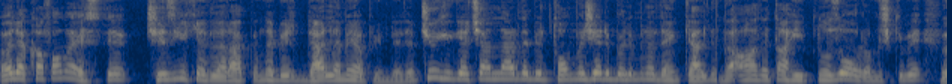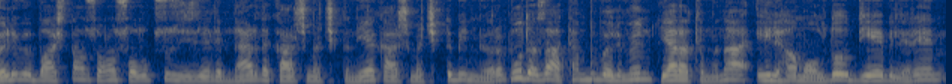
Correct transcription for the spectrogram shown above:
öyle kafama esti çizgi kediler hakkında bir derleme yapayım dedim. Çünkü geçenlerde bir Tom ve Jerry bölümüne denk geldim ve adeta hipnoza uğramış gibi bölümü baştan sona soluksuz izledim. Nerede karşıma çıktı, niye karşıma çıktı bilmiyorum. Bu da zaten bu bölümün yaratımına ilham oldu diyebilirim.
